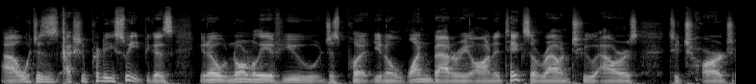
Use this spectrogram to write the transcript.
uh, which is actually pretty sweet because, you know, normally if you just put, you know, one battery on, it takes around two hours to charge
